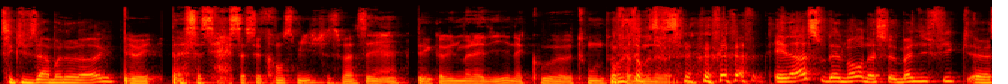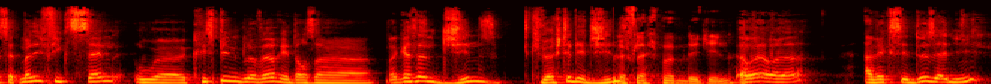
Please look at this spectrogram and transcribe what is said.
C'est qu'il faisait un monologue. oui. oui. Bah, ça, s'est- ça se transmet, je sais pas, c'est comme une maladie. D'un coup, euh, tout le monde peut faire des monologues. Et là, soudainement, on a ce magnifique, euh, cette magnifique scène où Crispin Glover est dans un magasin de jeans, qui veut acheter des jeans? Le flash mob de Jean. Ah ouais, voilà. Avec ses deux amis,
